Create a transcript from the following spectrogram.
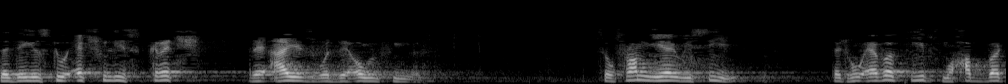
that they used to actually scratch their eyes with their own fingers. So from here we see that whoever keeps muhabbat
